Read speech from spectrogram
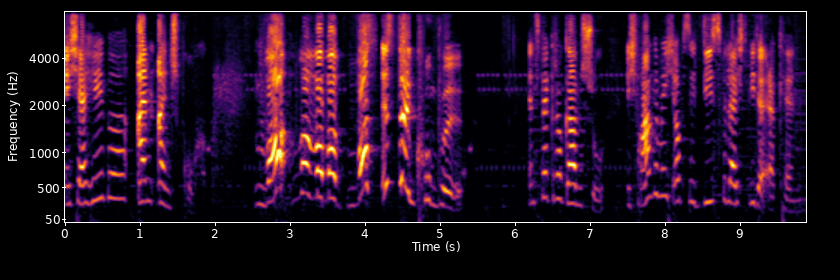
Ich erhebe einen Einspruch. Wa, wa, wa, wa, was ist denn, Kumpel? Inspektor Gamschuh, ich frage mich, ob Sie dies vielleicht wiedererkennen.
